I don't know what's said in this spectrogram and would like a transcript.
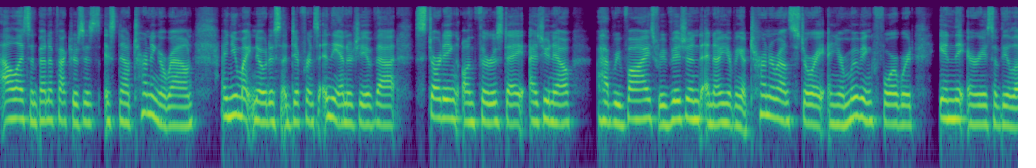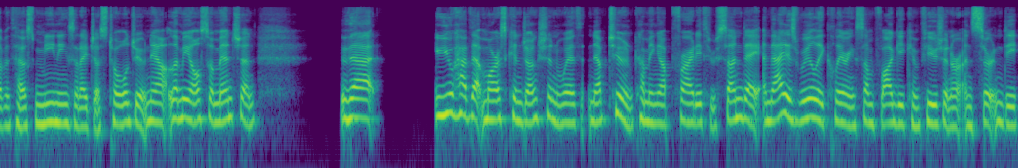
allies and benefactors is is now turning around. And you might notice a difference in the energy of that starting on Thursday as you now have revised, revisioned, and now you're having a turnaround story and you're moving forward in the areas of the 11th house meanings that I just told you. Now, let me also mention that you have that Mars conjunction with Neptune coming up Friday through Sunday, and that is really clearing some foggy confusion or uncertainty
